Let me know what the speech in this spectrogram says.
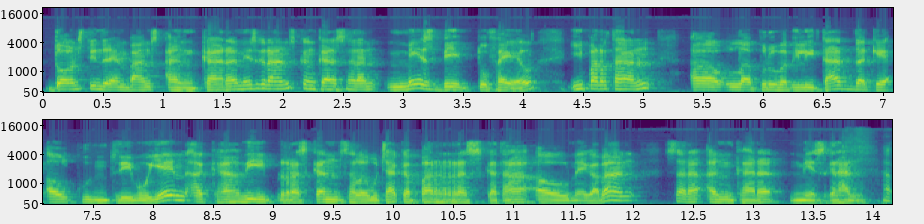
doncs tindrem bancs encara més grans que encara seran més big to fail i, per tant, eh, la probabilitat de que el contribuent acabi rascant-se la butxaca per rescatar el megabanc serà encara més gran. Ah.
